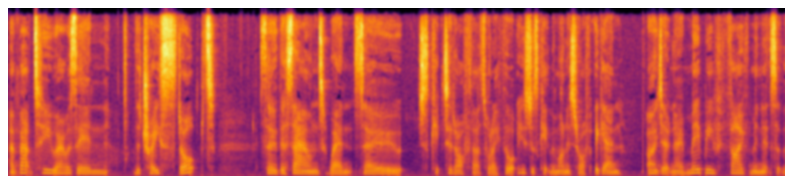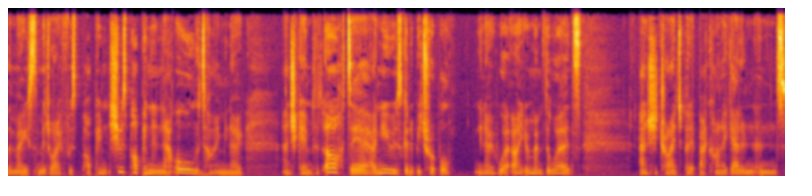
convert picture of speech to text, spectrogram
about two hours in, the trace stopped, so the sound went. So just kicked it off. That's what I thought. He's just kicked the monitor off again. I don't know, maybe five minutes at the most. Midwife was popping. She was popping in and out all the time, you know. And she came and said, "Oh dear, I knew it was going to be trouble." You know, what I remember the words. And she tried to put it back on again, and, and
